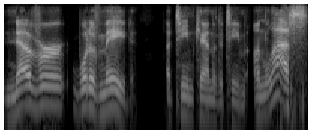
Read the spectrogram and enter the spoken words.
never would have made a Team Canada team unless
